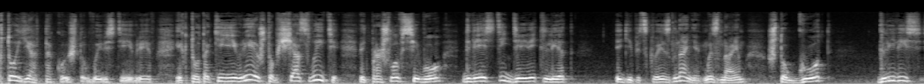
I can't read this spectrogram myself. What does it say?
Кто я такой, чтобы вывести евреев? И кто такие евреи, чтобы сейчас выйти? Ведь прошло всего 209 лет египетского изгнания. Мы знаем, что год длились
